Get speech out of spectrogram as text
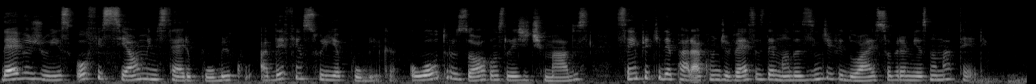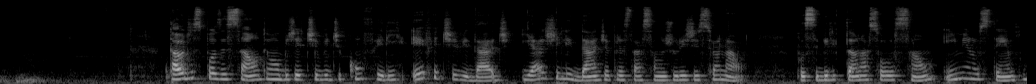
deve o juiz oficiar ao Ministério Público, a Defensoria Pública ou outros órgãos legitimados sempre que deparar com diversas demandas individuais sobre a mesma matéria. Tal disposição tem o objetivo de conferir efetividade e agilidade à prestação jurisdicional possibilitando a solução, em menos tempo,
